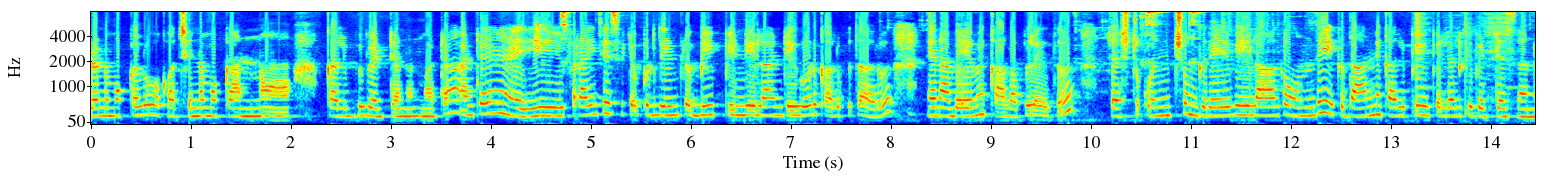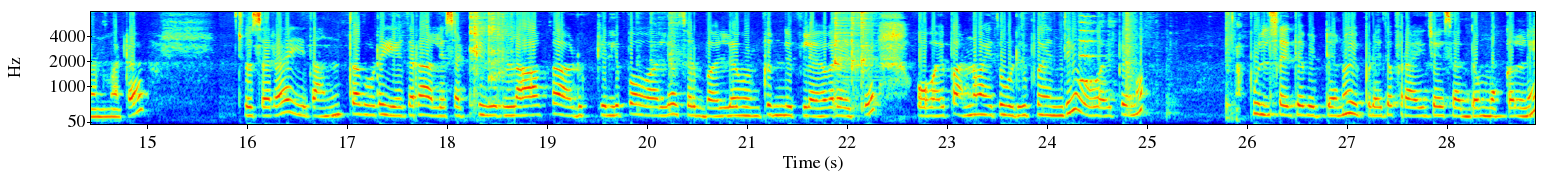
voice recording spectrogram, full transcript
రెండు ముక్కలు ఒక చిన్న ముక్క అన్నం కలిపి పెట్టాను అనమాట అంటే ఈ ఫ్రై చేసేటప్పుడు దీంట్లో బీప్ పిండి ఇలాంటివి కూడా కలుపుతారు. నేను అవేమీ కలపలేదు. జస్ట్ కొంచెం గ్రేవీ లాగా ఉంది. ఇక దాన్ని కలిపి పిల్లలకి పెట్టేశాను అనమాట చూసారా? ఇదంతా కూడా ఎగరాలి. సట్టి లాగా అడుక్కెళ్ళిపోవాలి. అసలు భలే ఉంటుంది ఫ్లేవర్ అయితే. ఓవైపు అన్నం అయితే ఉడికిపోయింది. ఓవైపు ఏమో పులుసు అయితే పెట్టాను. ఇప్పుడైతే ఫ్రై చేసేద్దాం ముక్కల్ని.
